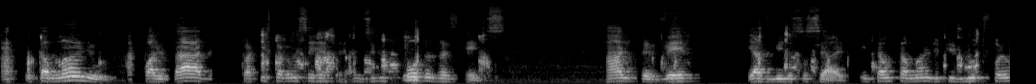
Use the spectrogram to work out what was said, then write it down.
a, o tamanho, a qualidade, para que esse programa seja reproduzido em todas as redes rádio, TV e as mídias sociais. Então, o tamanho de 15 minutos foi,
